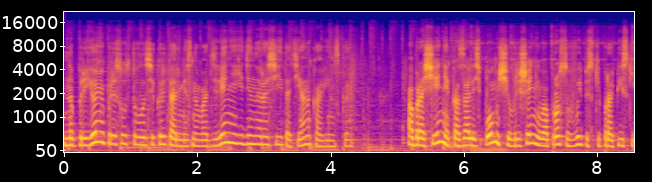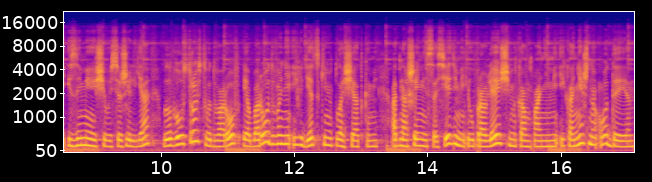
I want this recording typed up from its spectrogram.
На приеме присутствовала секретарь местного отделения «Единой России» Татьяна Ковинская – Обращения казались помощью в решении вопросов выписки прописки из имеющегося жилья, благоустройства дворов и оборудования их детскими площадками, отношений с соседями и управляющими компаниями и, конечно, ОДН.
